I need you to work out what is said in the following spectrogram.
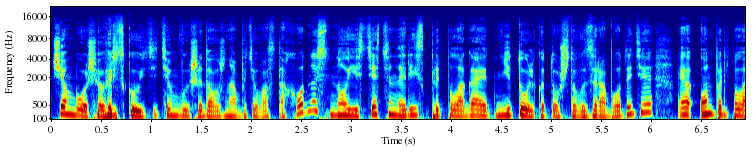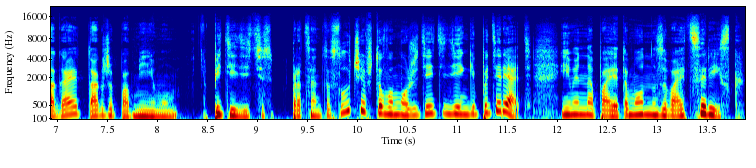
Чем больше вы рискуете, тем выше должна быть у вас доходность, но, естественно, риск предполагает не только то, что вы заработаете, э, он предполагает также по минимуму 50 процентов случаев, что вы можете эти деньги потерять. Именно поэтому он называется риск.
